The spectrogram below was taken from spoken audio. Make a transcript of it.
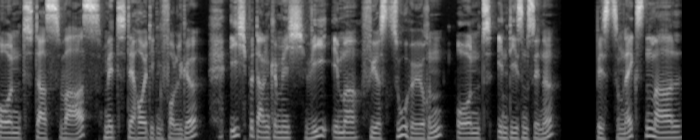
Und das war's mit der heutigen Folge. Ich bedanke mich wie immer fürs Zuhören und in diesem Sinne, bis zum nächsten Mal.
